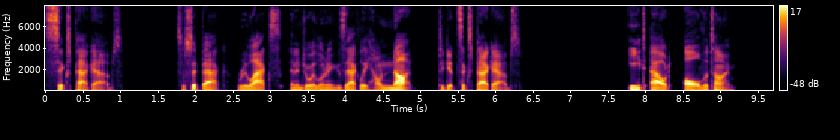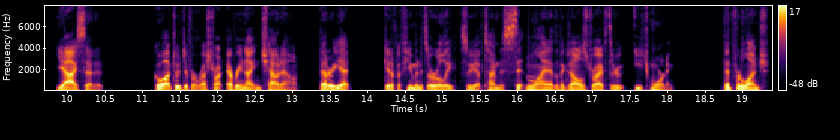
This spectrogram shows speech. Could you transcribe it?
six pack abs. So sit back, relax, and enjoy learning exactly how not to get six pack abs. Eat out all the time. Yeah, I said it. Go out to a different restaurant every night and chow down. Better yet, get up a few minutes early so you have time to sit in line at the McDonald's drive through each morning. Then for lunch,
